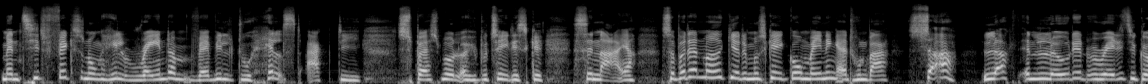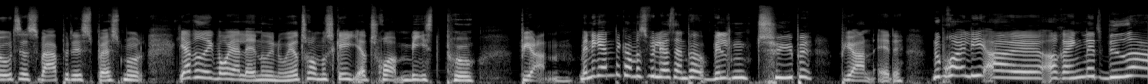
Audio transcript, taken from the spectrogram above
man tit fik sådan nogle helt random, hvad vil du helst-agtige spørgsmål og hypotetiske scenarier. Så på den måde giver det måske god mening, at hun var så locked and loaded, ready to go til at svare på det spørgsmål. Jeg ved ikke, hvor jeg landede endnu. Jeg tror måske, jeg tror mest på bjørnen. Men igen, det kommer selvfølgelig også an på, hvilken type bjørn er det. Nu prøver jeg lige at, øh, at ringe lidt videre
